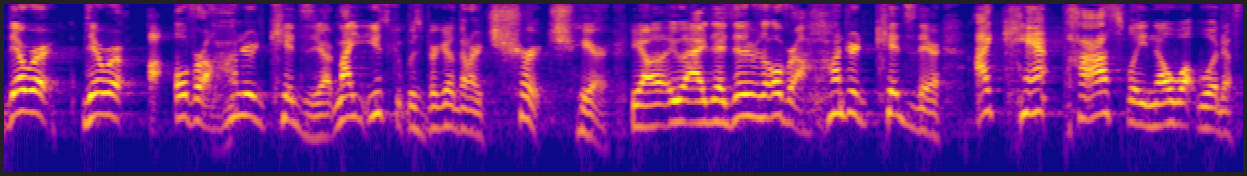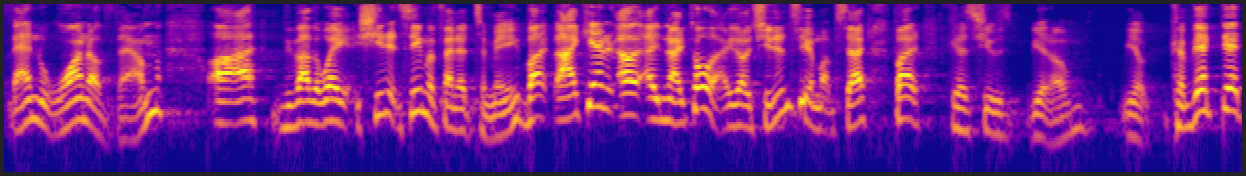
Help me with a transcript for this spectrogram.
there were there were uh, over hundred kids there. My youth group was bigger than our church here. You know, I, there was over hundred kids there. I can't possibly know what would offend one of them. Uh, by the way, she didn't seem offended to me, but I can't. Uh, and I told her, I go, she didn't seem upset, but because she was, you know, you know, convicted.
